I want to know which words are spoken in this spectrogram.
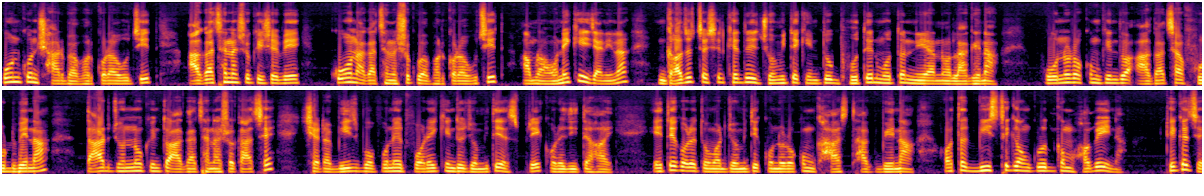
কোন কোন সার ব্যবহার করা উচিত, আগাছানাশক হিসেবে কোন আগাছানাশক ব্যবহার করা উচিত, আমরা অনেকেই জানি না। গাজর চাষের ক্ষেত্রে জমিতে কিন্তু ভূতের মতো নিরানো লাগে না। কোনো রকম কিন্তু আগাছা ফুটবে না। তার জন্য কিন্তু আগাছানাশক আছে। সেটা বীজ বপনের পরে কিন্তু জমিতে স্প্রে করে দিতে হয়। এতে করে তোমার জমিতে কোনো রকম ঘাস থাকবে না। অর্থাৎ বীজ থেকে অঙ্কুরোদ্গম হবেই না। ঠিক আছে?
